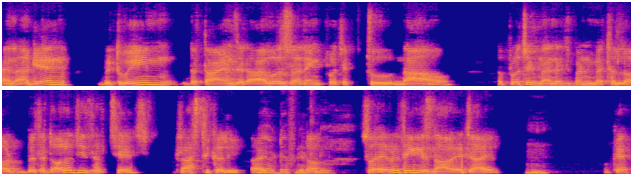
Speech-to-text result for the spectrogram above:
And again, between the times that I was running project two now, the project management methodolo- methodologies have changed drastically, right? Yeah, definitely. You know? So everything is now agile. Mm. Okay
